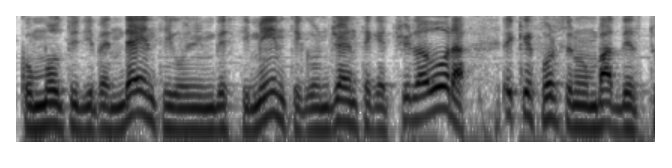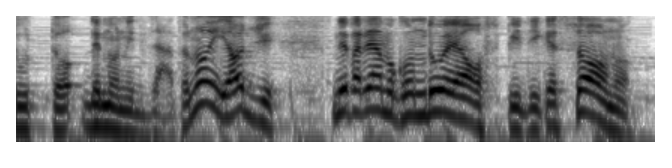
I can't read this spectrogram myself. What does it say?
con molti dipendenti, con investimenti, con gente che ci lavora e che forse non va del tutto demonizzato. Noi oggi ne parliamo con due ospiti che sono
